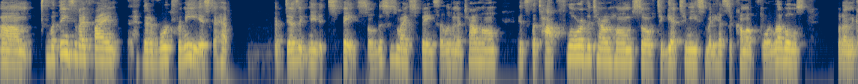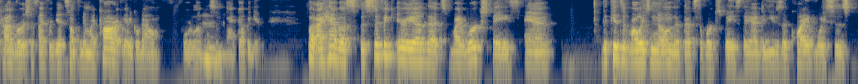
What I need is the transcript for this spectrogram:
Um, but things that I find that have worked for me is to have a designated space. So this is my space. I live in a townhome. It's the top floor of the townhome. So to get to me, somebody has to come up four levels. But on the converse, if I forget something in my car, I've got to go down four levels mm. and back up again but I have a specific area that's my workspace, and the kids have always known that that's the workspace. They had to use their quiet voices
